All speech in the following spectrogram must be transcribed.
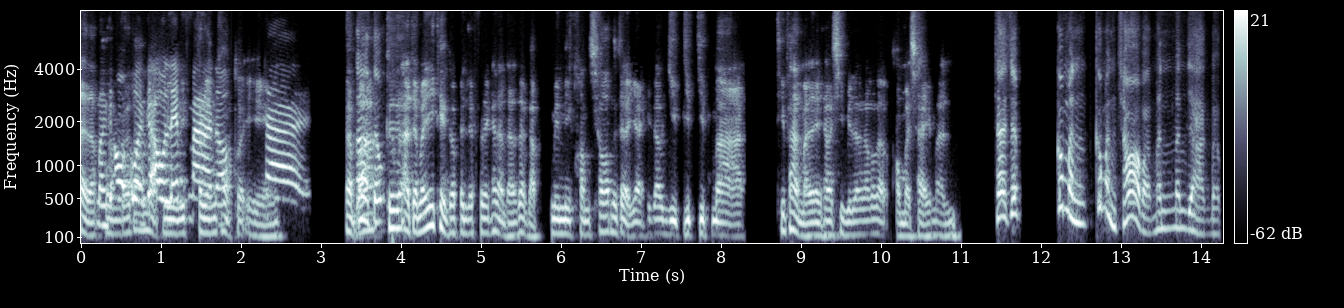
แต่ละเหมืคอนนก็เอาก็ต้องเหมือนก็เอาแบบเล็บมีมา reference เนอะของตัวเองใช่แบบเออว่าแต่คืออาจจะไม่ได้ถึงกับเป็น reference ขนาดนั้นแต่แบบมันมีความชอบในแต่ละอย่างที่เราหยิบหยิบหยิบมา ที่ผ่านมาในทางชีวิตแล้วเราก็แบบเอามาใช้มัน ใช่ใช่ก็มันก็มันชอบอะ มันมันอยากแบบ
